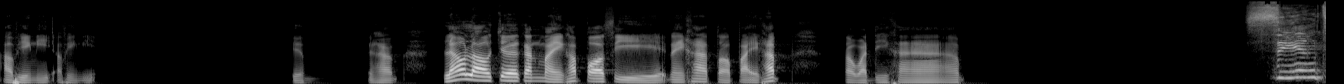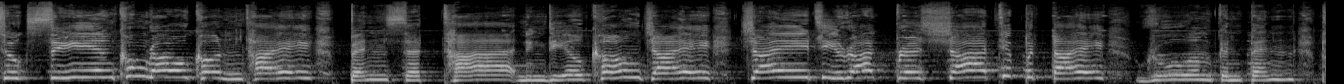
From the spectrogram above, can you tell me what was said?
เอาเพลงนี้ เอาเพลงนี้เกมนะครับ แล้วเราเจอกันใหม่ครับป .4 ในคาบต่อไปครับ สวัสดีครับ เสียงทุกเสียงของเราคนไทย เป็นศรัทธาหนึ่งเดียวของใจ ใจที่รักประชาธิปไตย รวมกันเป็นพ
